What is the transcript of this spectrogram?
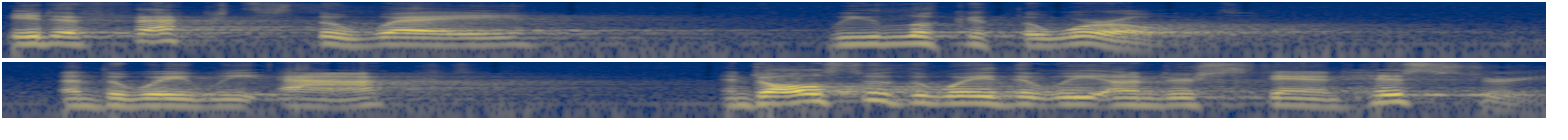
it affects the way we look at the world and the way we act and also the way that we understand history.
